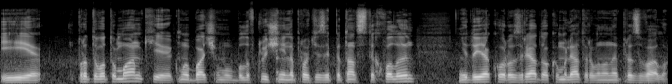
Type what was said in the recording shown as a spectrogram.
І противотуманки, як ми бачимо, були включені на протязі 15 хвилин. Ні до якого розряду акумулятора воно не призвело.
